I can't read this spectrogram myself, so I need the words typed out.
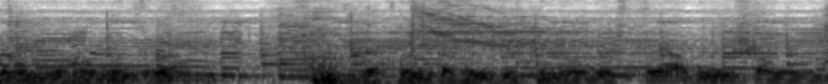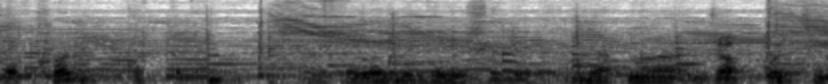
নাম মহামন্ত্র যখন তখন যে কোনো অবস্থায় আপনি সর্বক্ষণ করতে পারেন। তার কোনো বিধি নিষেধ নেই। যে আপনারা জব করছেন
